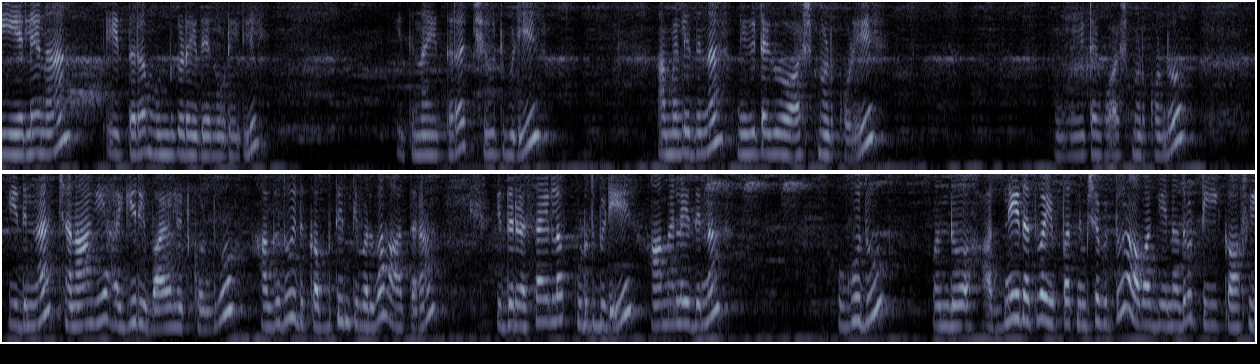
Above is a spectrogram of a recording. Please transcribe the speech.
ಈ ಎಲೆನ ಈ ಥರ ಮುಂದ್ಗಡೆ ಇದೆ ನೋಡಿ ಇಲ್ಲಿ. ಇದನ್ನು ಈ ಥರ ಬಿಡಿ. ಆಮೇಲೆ ಇದನ್ನು ನೀಟಾಗಿ ವಾಶ್ ಮಾಡ್ಕೊಳ್ಳಿ. ನೀಟಾಗಿ ವಾಶ್ ಮಾಡಿಕೊಂಡು ಇದನ್ನು ಚೆನ್ನಾಗಿ ಹಗಿರಿ ಬಾಯಲ್ಲಿ ಇಟ್ಕೊಂಡು ಅಗದು ಇದು ಕಬ್ಬು ತಿಂತೀವಲ್ವ ಆ ಥರ. ಇದು ರಸ ಎಲ್ಲ ಕುಡಿದ್ಬಿಡಿ ಆಮೇಲೆ ಇದನ್ನು ಉಗಿದು ಒಂದು ಹದಿನೈದು ಅಥವಾ ಇಪ್ಪತ್ತು ನಿಮಿಷ ಬಿಟ್ಟು ಆವಾಗ ಏನಾದರೂ ಟೀ, ಕಾಫಿ,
